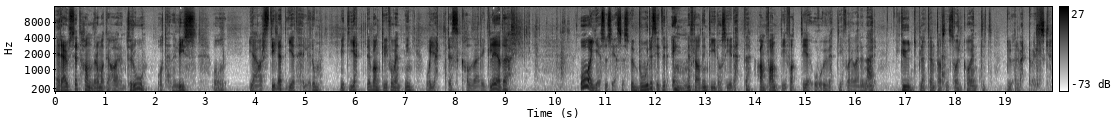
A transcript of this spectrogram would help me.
Raushet handler om at jeg har en tro og tenner lys, og jeg har stillhet i et hellig rom. Mitt hjerte vanker i forventning, og hjertet skal være glede. Å, Jesus, Jesus, ved bordet sitter englene fra din tid og sier dette. Han fant de fattige og uvettige for å være nær. Gud ble tent av sin sorg og ventet. Du er verdt å elske.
